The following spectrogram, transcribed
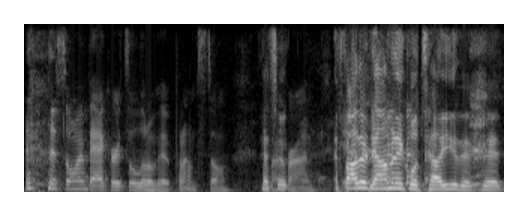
so my back hurts a little bit, but I'm still That's in my okay. prime. Father Dominic will tell you that, that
